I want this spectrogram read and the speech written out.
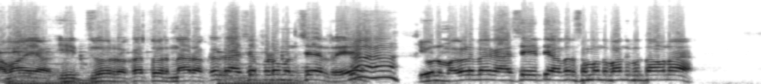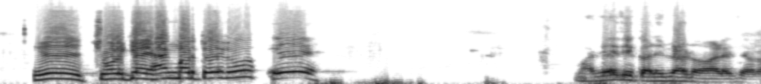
ಅವ ಈ ಜೋರ್ ರೊಕ್ಕ ತೋರಿ ನಾ ರೊಕ್ಕಕ್ಕೆ ಆಸೆ ಪಡೋ ಮನುಷ್ಯ ಅಲ್ರಿ. ಇವನ್ ಮಗಳ ಮ್ಯಾಗ ಆಸೆ ಐತಿ ಅದ್ರ ಸಂಬಂಧ ಬಂದ್ ಬಿದ್ದಾವನ. ಏ ಚೋಳಿಕೆ ಹೆಂಗ್ ಮಾಡ್ತೇವ ಇದು? ಏ ಮರ್ಯಾದೆ ಕಳಿಬೇಡ ಹಳೆದೇವ್ರ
